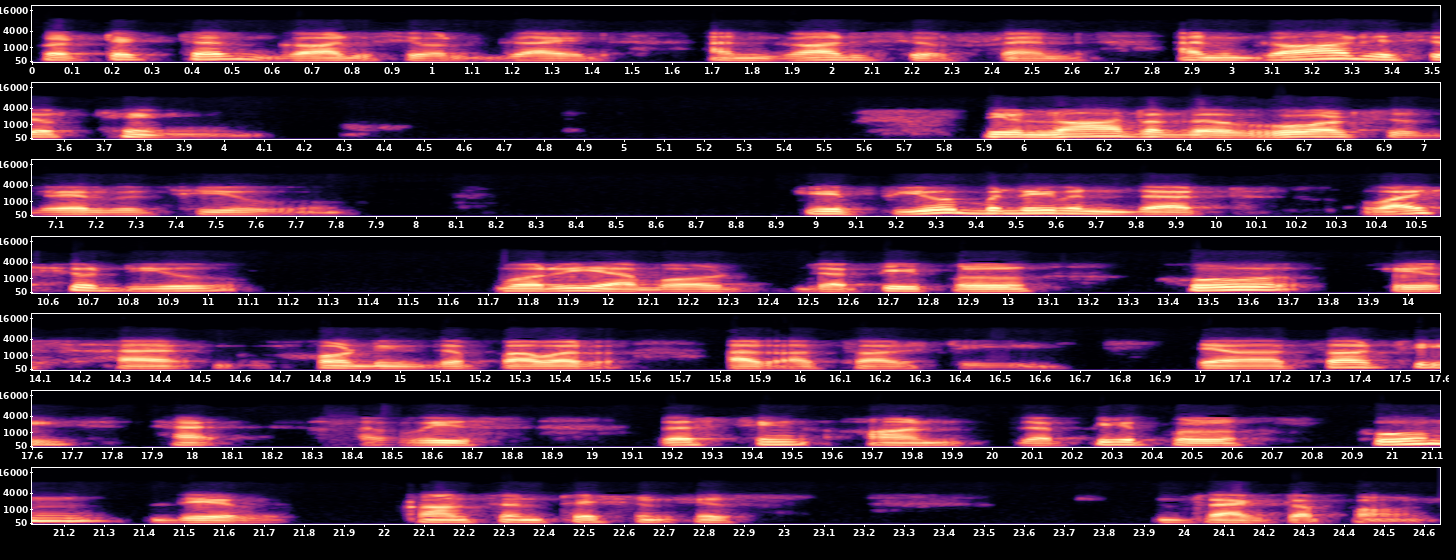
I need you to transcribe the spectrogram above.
protector, God is your guide, and God is your friend, and God is your king. The Lord of the world is there with you. If you believe in that, why should you worry about the people who is holding the power or authority? The authority is resting on the people whom their concentration is dragged upon.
